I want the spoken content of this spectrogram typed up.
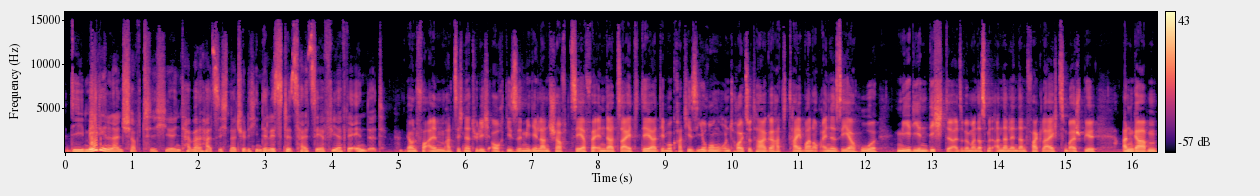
die Medienlandschaft hier in Taiwan hat sich natürlich in der letzten Zeit sehr viel verändert. Ja, und vor allem hat sich natürlich auch diese Medienlandschaft sehr verändert seit der Demokratisierung und heutzutage hat Taiwan auch eine sehr hohe Mediendichte. Also wenn man das mit anderen Ländern vergleicht, zum Beispiel Angaben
